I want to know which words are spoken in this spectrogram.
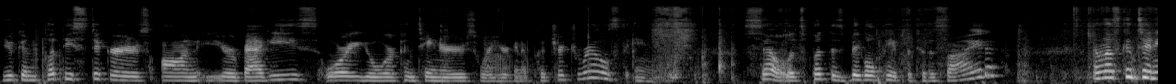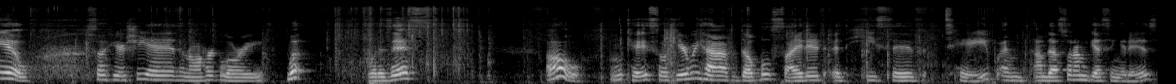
you can put these stickers on your baggies or your containers where you're going to put your drills in. So let's put this big old paper to the side and let's continue. So here she is in all her glory. What? What is this? Oh, Okay, so here we have double-sided adhesive tape. and um, that's what I'm guessing it is.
